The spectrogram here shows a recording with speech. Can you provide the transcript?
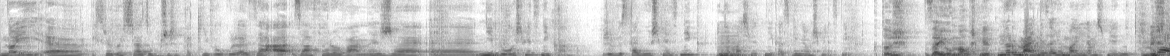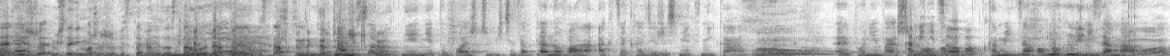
No i, e, któregoś razu przyszedł taki w ogóle za, zaaferowany, że e, nie było śmietnika. Że wystawił śmietnik i nie ma śmietnika, zginął śmietnik. Ktoś zajumał śmietnik. Normalnie zajumali nam śmietnik. I Myśleli, potem, że, myśleli może, że wystawione zostały na te Nie. wystawki. To taka doniczka. Absolutnie nie, to była rzeczywiście zaplanowana akcja kradzieży śmietnika, e, ponieważ Kamienica obok? Kamienica obok mieli za mało.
